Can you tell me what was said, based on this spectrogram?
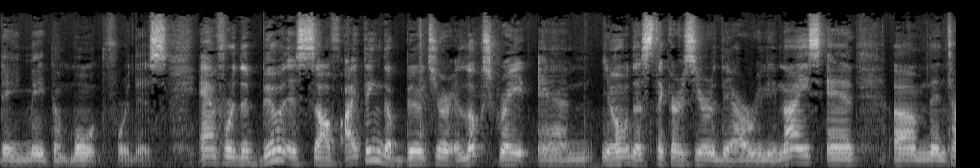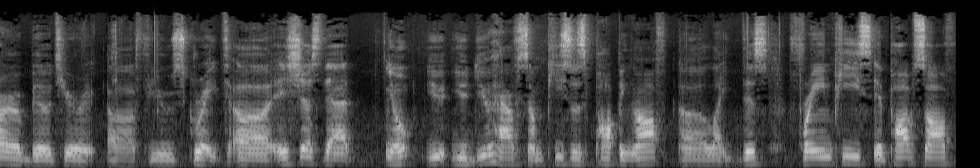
they made the mold for this. And for the build itself, I think the build here, it looks great, and you know, the stickers here, they are really nice, and um, the entire build here uh, feels great. Uh, it's just that you know, you, you do have some pieces popping off, uh, like this frame piece, it pops off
